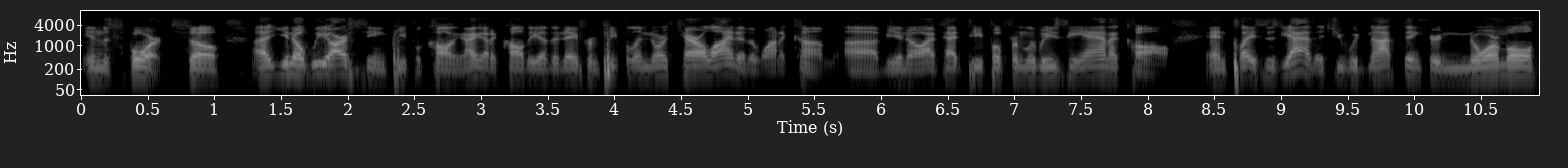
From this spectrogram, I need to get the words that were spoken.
in the sport. So, uh, you know, we are seeing people calling. I got a call the other day from people in North Carolina that want to come. Uh, you know, I've had people from Louisiana call and places, yeah, that you would not think are normal,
